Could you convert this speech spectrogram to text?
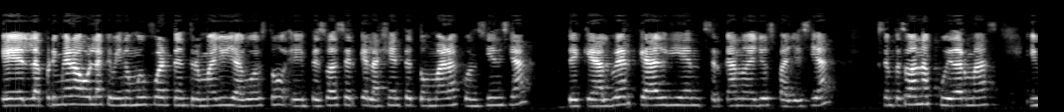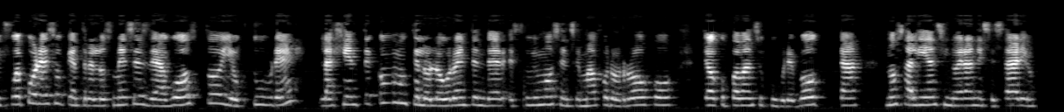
Eh, la primera ola que vino muy fuerte entre mayo y agosto empezó a hacer que la gente tomara conciencia de que al ver que alguien cercano a ellos fallecía, se empezaban a cuidar más y fue por eso que entre los meses de agosto y octubre la gente como que lo logró entender. Estuvimos en semáforo rojo, ya ocupaban su cubreboca, no salían si no era necesario.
